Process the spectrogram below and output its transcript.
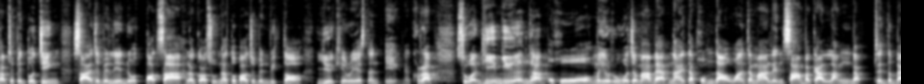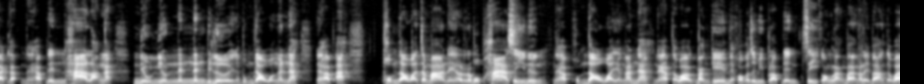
ครับ จะเป็นตัวจริง ซ้ายจะเป็นเรียนโดตอสซา แล้วก็ศูนย์หน้าตัวเป้าจะเป็นวิกตอร์เยเคเรสนั่นเองนะครับ ส่วนทีมเยือนครับ โอ้โห ไม่รู้ว่าจะมาแบบไหน แต่ผมเดาว่าจะมาเล่น 3 ประการหลังแบบเซนเตอร์แบ็กอะนะครับเล่น 5 หลังอะเหนียวเหนียวแน่น ๆ ไปเลยนะผมเดาว่างั้นนะนะครับอะ ผมเดาว่าจะมาในระบบ 5-4-1 นะครับ ผมเดาว่าอย่างนั้นนะนะครับ แต่ว่าบางเกมเนี่ยเขาก็จะมีปรับเล่น 4 กองหลังบ้างอะไรบ้าง แต่ว่า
